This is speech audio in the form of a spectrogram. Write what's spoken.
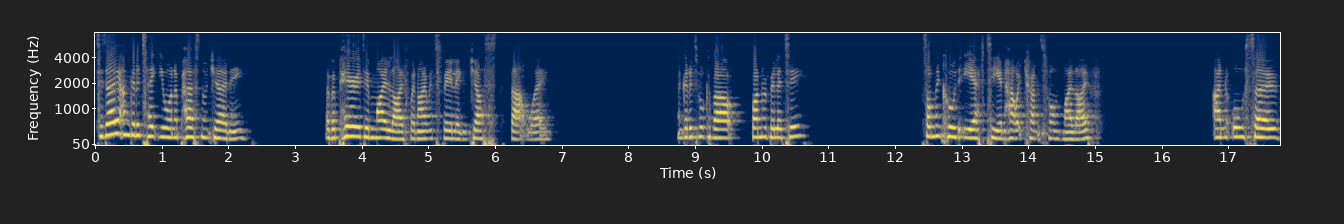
Today I'm going to take you on a personal journey of a period in my life when I was feeling just that way. I'm going to talk about vulnerability, something called EFT and how it transformed my life, and also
